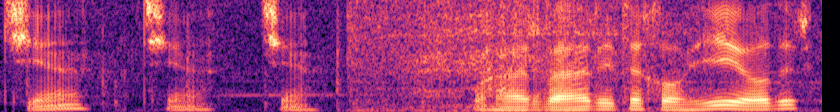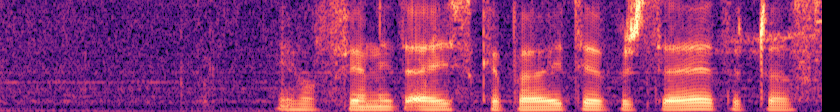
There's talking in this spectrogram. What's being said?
Tja, tja, tja. Woher wäre ich denn gekommen? Hier, oder? Ich hoffe ja nicht ein Gebäude übersehen durch das.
